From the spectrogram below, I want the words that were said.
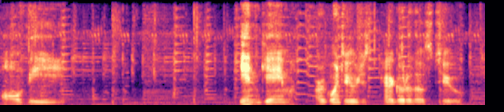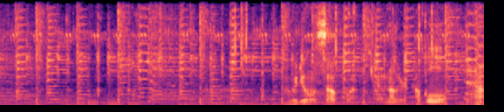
all the in-game are going to just kind of go to those two. How are we doing with Southwest? Another couple, yeah.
